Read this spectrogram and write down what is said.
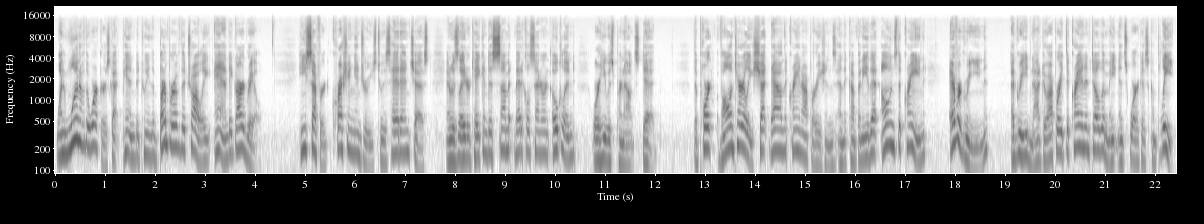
when one of the workers got pinned between the bumper of the trolley and a guardrail. He suffered crushing injuries to his head and chest and was later taken to Summit Medical Center in Oakland, where he was pronounced dead. The port voluntarily shut down the crane operations, and the company that owns the crane, Evergreen, agreed not to operate the crane until the maintenance work is complete.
